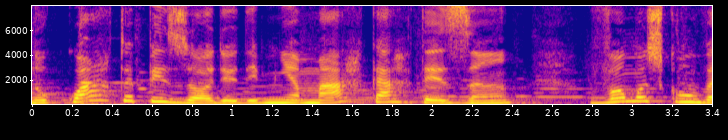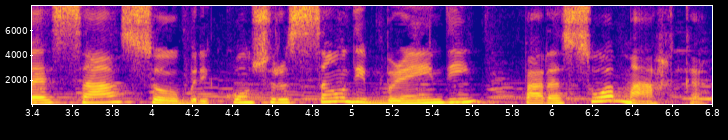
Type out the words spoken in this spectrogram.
No quarto episódio de Minha Marca Artesã, vamos conversar sobre construção de branding para sua marca.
